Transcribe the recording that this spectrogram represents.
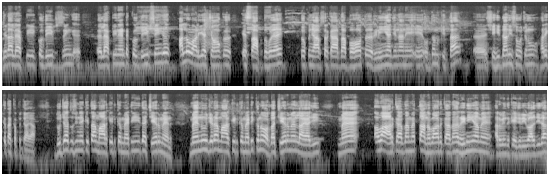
ਜਿਹੜਾ ਲੈਫਟੀ ਕੁਲਦੀਪ ਸਿੰਘ, ਲੈਫਟੀਨੈਂਟ ਕੁਲਦੀਪ ਸਿੰਘ ਆਲੋਵਾਲੀਆ ਚੌਂਕ ਇਹ ਸਥਾਪਿਤ ਹੋਇਆ ਹੈ ਤੋਂ ਪੰਜਾਬ ਸਰਕਾਰ ਦਾ ਬਹੁਤ ਰਿਣੀ ਆ ਜਿਨ੍ਹਾਂ ਨੇ ਇਹ ਉਦਮ ਕੀਤਾ ਸ਼ਹੀਦਾਂ ਦੀ ਸੋਚ ਨੂੰ ਹਰ ਇੱਕ ਤੱਕ ਪਹੁੰਚਾਇਆ। ਦੂਜਾ ਤੁਸੀਂ ਨੇ ਕੀਤਾ ਮਾਰਕੀਟ ਕਮੇਟੀ ਦਾ ਚੇਅਰਮੈਨ। ਮੈਨੂੰ ਜਿਹੜਾ ਮਾਰਕੀਟ ਕਮੇਟੀ ਘਨੌਰ ਦਾ ਚੇਅਰਮੈਨ ਲਾਇਆ ਜੀ, ਮੈਂ ਆਭਾਰ ਕਰਦਾ, ਮੈਂ ਧੰਨਵਾਦ ਕਰਦਾ, ਰਿਣੀ ਆ ਮੈਂ ਅਰਵਿੰਦ ਕੇਜਰੀਵਾਲ ਜੀ ਦਾ।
